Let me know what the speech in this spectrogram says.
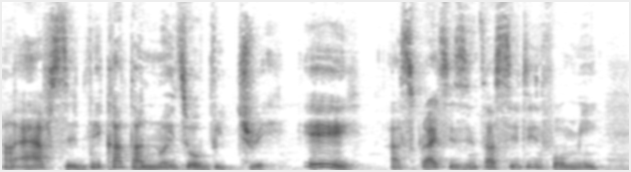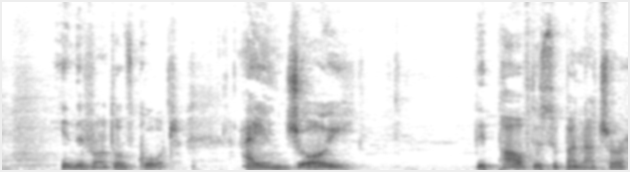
I have significant anointing of victory. Hey, as Christ is interceding for me, in the front of God. I enjoy the power of the supernatural.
